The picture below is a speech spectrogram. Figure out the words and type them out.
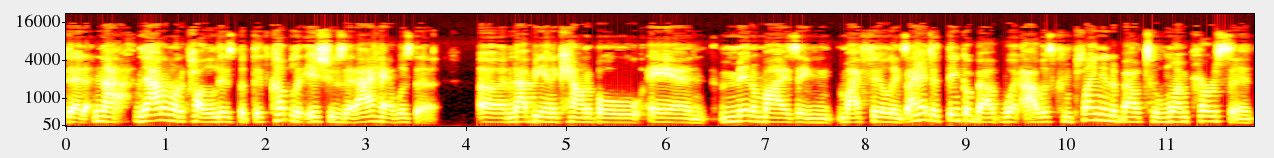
that not now I don't want to call a list, but the couple of issues that I had was the uh, not being accountable and minimizing my feelings. I had to think about what I was complaining about to one person.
